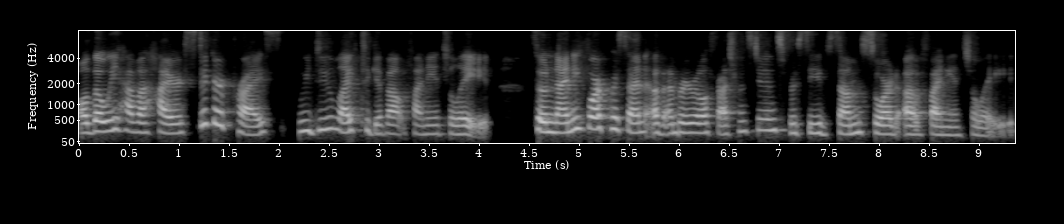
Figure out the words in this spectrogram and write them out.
although we have a higher sticker price, we do like to give out financial aid. So 94% of Embry-Riddle freshman students receive some sort of financial aid.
